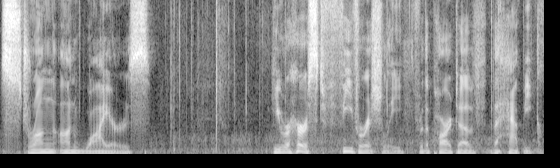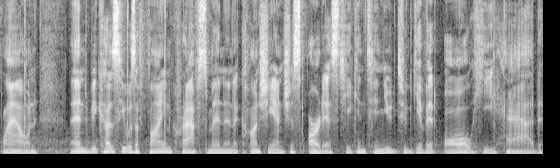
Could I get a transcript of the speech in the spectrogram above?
strung on wires. He rehearsed feverishly for the part of the happy clown, and because he was a fine craftsman and a conscientious artist, he continued to give it all he had.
